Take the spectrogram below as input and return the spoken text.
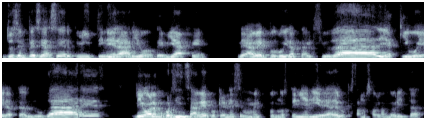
Entonces empecé a hacer mi itinerario de viaje, de a ver, pues voy a ir a tal ciudad y aquí voy a ir a tal lugares. Digo, a lo mejor sin saber, porque en ese momento pues no tenía ni idea de lo que estamos hablando ahorita,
